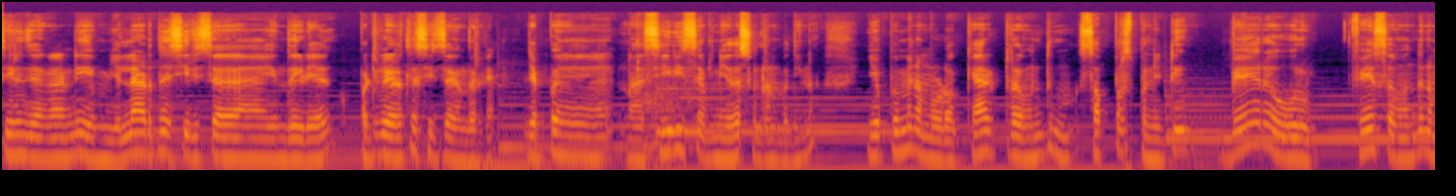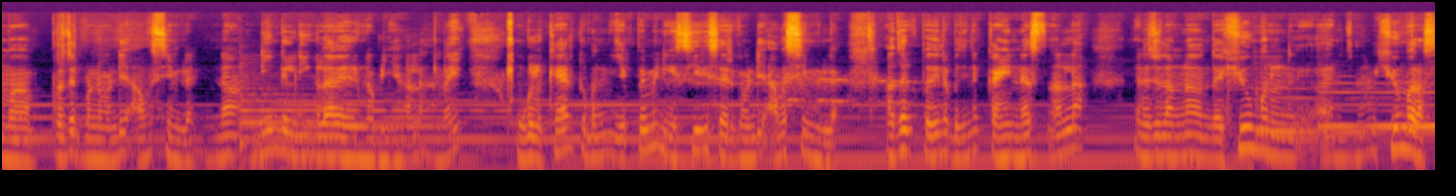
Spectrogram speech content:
சீரியஸாகாண்டி எல்லா இடத்துலையும் சீரியஸாக இருந்தது கிடையாது. பர்டிகுலர் இடத்துல சீரியஸாக இருந்திருக்கேன். எப்போ நான் சீரியஸ் அப்படின்னு எதை சொல்கிறேன்னு பார்த்தீங்கன்னா எப்போவுமே நம்மளோட கேரக்டரை வந்து சப்ரஸ் பண்ணிவிட்டு வேறு ஒரு ஃபேஸை வந்து நம்ம ப்ரொஜெக்ட் பண்ண வேண்டிய அவசியம் இல்லை. நான் நீங்கள் நீங்களாக இருங்க அப்படிங்கிறனால அந்த மாதிரி உங்களுக்கு கேரக்டர் வந்து எப்போயுமே நீங்கள் சீரியஸாக இருக்க வேண்டிய அவசியம் இல்லை. அதற்கு பதிலாக பார்த்தீங்கன்னா கைண்ட்னஸ் நல்லா என்ன சொல்லுவாங்கன்னா இந்த ஹியூமன் ஹியூமரஸ்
